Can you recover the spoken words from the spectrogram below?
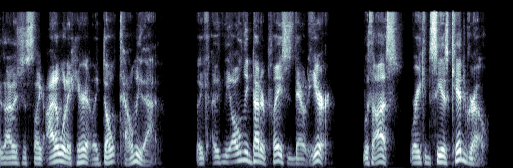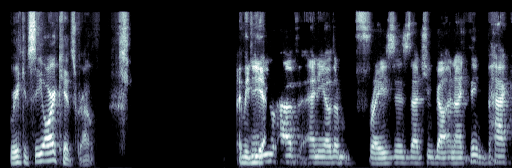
because I was just like, I don't want to hear it. Like, don't tell me that. Like, the only better place is down here with us, where he can see his kid grow, where he can see our kids grow. I mean, Do yeah, you have any other phrases that you've got? And I think back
